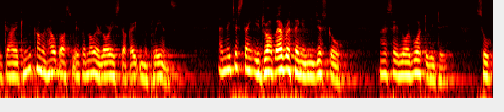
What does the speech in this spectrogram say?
Hey, Gary, can you come and help us? We have another lorry stuck out in the plains. And they just think you drop everything and you just go. And I say, Lord, what do we do? So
